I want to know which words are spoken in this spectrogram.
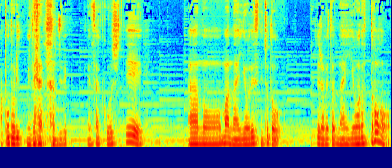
アポ取り、みたいな感じで検索をして、あの、まあ、内容ですね、ちょっと調べた内容だと、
